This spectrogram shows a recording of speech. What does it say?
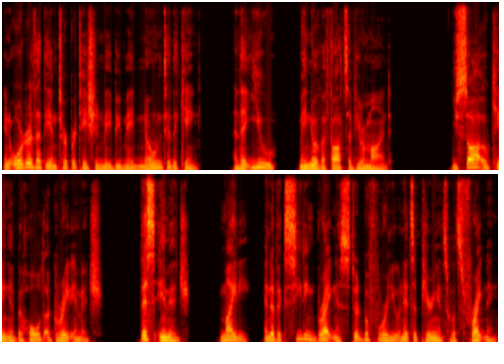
in order that the interpretation may be made known to the king, and that you may know the thoughts of your mind. You saw, O king, and behold, a great image. This image, mighty and of exceeding brightness, stood before you, and its appearance was frightening.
